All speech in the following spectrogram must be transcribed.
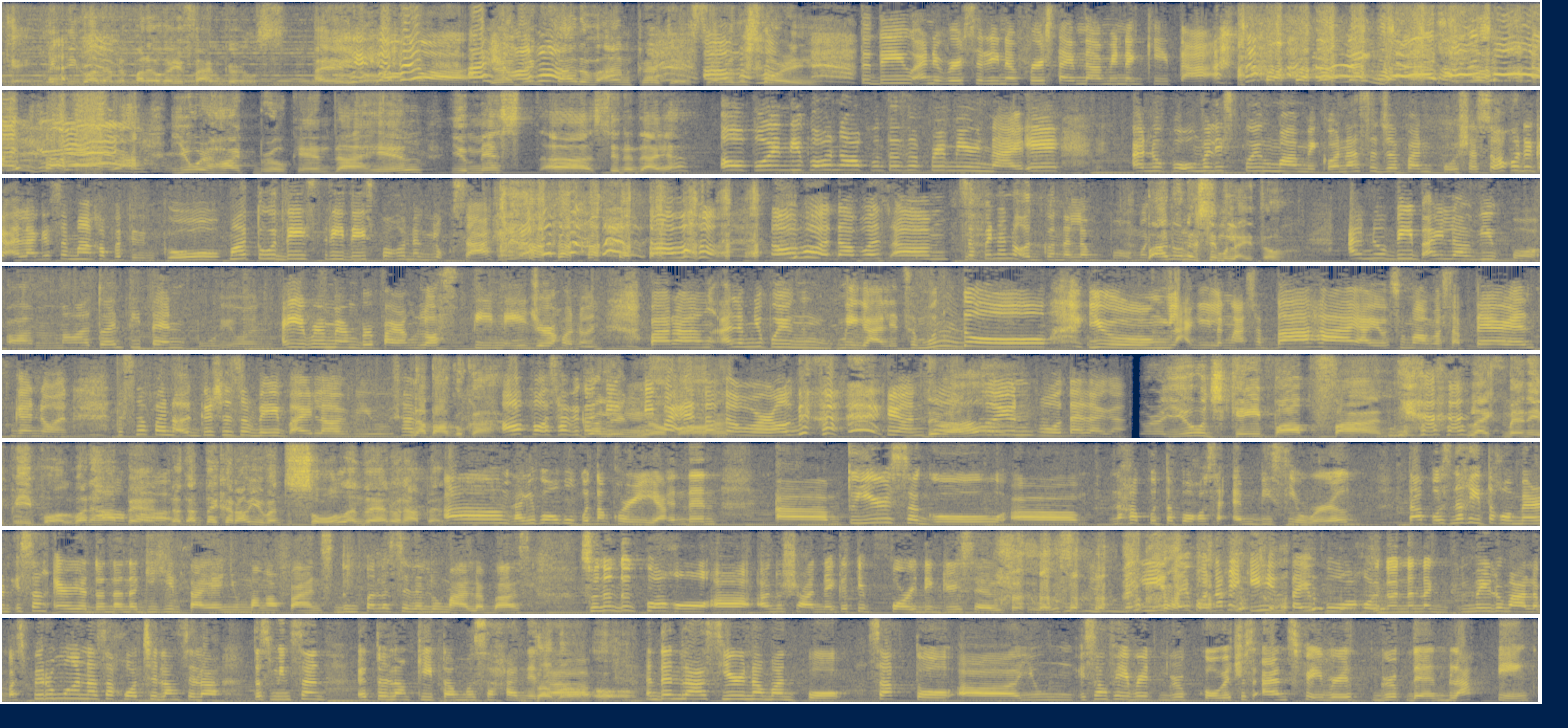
Okay, hindi ko alam na pareho kayo fangirls. I didn't know. You're a big fan of Ann Curtis. Tell me the story. Today yung anniversary na first time namin nagkita. You were heartbroken dahil you missed uh, Sinadaya? Opo, hindi po ako nakapunta sa premiere night. Eh, ano po, umalis po yung mami ko. Nasa Japan po siya. So ako nag-aalaga sa mga kapatid ko. Mga two days, three days po ako nagluksa. Opo, opo. Tapos, um, so pinanood ko na lang po. Mag- Paano nagsimula ito? Ano, Babe, I Love You po. Um, mga 2010 po yun. I remember parang lost teenager ako noon. Parang, alam niyo po yung may galit sa mundo, yung lagi lang nasa bahay, ayaw sumama sa parents, ganon. Tapos napanood ko siya sa Babe, I Love You. Sabi Nabago ka? Opo, sabi ko, di, Galing di pa end of the world. yun, so, Di ba? so yun po talaga. You're a huge K-pop fan, like many people. What happened? Opo. Nag-antay ka raw, you went to Seoul, and then what happened? Um, lagi po ako pupuntang Korea. And then, um, two years ago, um, nakapunta po ako sa MBC World. Tapos nakita ko, meron isang area doon na naghihintayan yung mga fans. Doon pala sila lumalabas. So, nandun po ako, ah, ano siya, negative 4 degrees Celsius. Naghihintay po, nakikihintay po ako doon na nag, may lumalabas. Pero mga nasa kotse lang sila. Tapos minsan, eto lang kita mo sa kanila. Tama, oo. And then last year naman po, sakto, ah, yung isang favorite group ko, which is Anne's favorite group din, Blackpink,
